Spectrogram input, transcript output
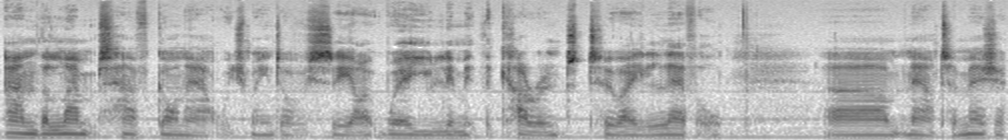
And the lamps have gone out, which means obviously where you limit the current to a level. Um, now to measure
